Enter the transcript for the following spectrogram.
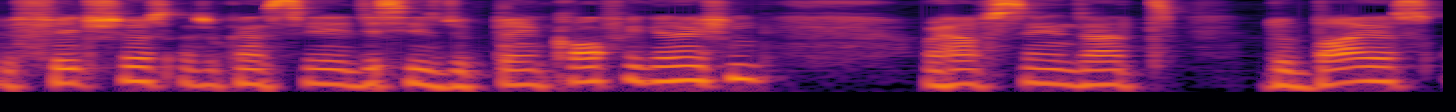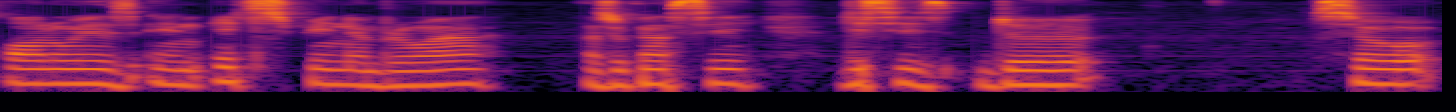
the features. As you can see this is the pin configuration. We have seen that the BIOS always in HP number one. As you can see this is the so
